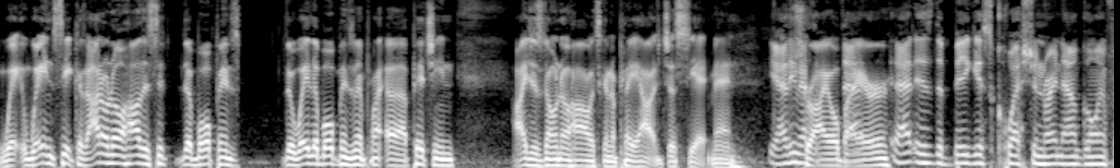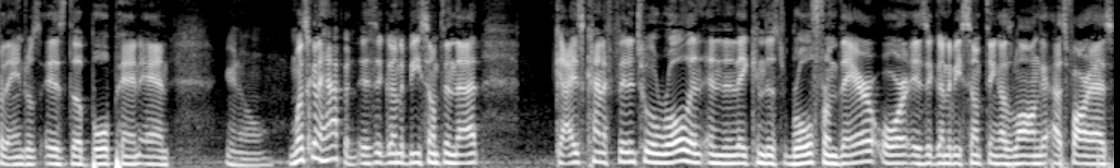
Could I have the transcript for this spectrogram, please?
wait, wait and see because I don't know how this the bullpen's the way the bullpen's been uh, pitching. I just don't know how it's going to play out just yet, man. Yeah, I think trial that's, by error. That is the biggest question right now going for the Angels is the bullpen and you know what's going to happen. Is it going to be something that guys kind of fit into a role and, and then they can just roll from there, or is it going to be something as long as far as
